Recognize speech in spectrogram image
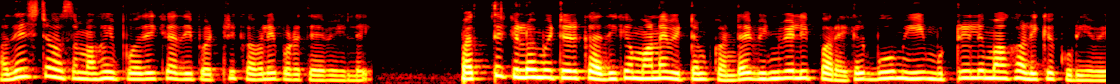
அதிர்ஷ்டவசமாக இப்போதைக்கு அதை பற்றி கவலைப்பட தேவையில்லை. பத்து கிலோமீட்டருக்கு அதிகமான விட்டம் கொண்ட விண்வெளி பாறைகள் பூமியை முற்றிலுமாக அழிக்கக்கூடியவை.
